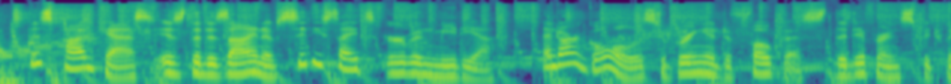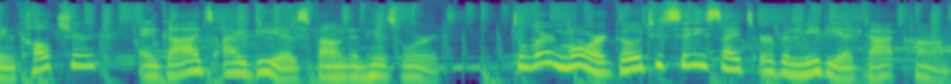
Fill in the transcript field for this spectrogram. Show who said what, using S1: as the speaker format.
S1: This podcast is the design of City Sites Urban Media, and our goal is to bring into focus the difference between culture and God's ideas found in His Word. To learn more, go to citysitesurbanmedia.com.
